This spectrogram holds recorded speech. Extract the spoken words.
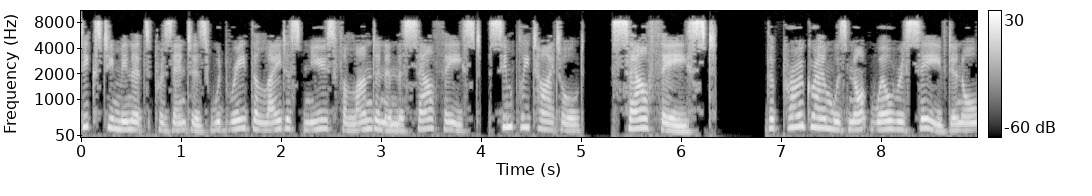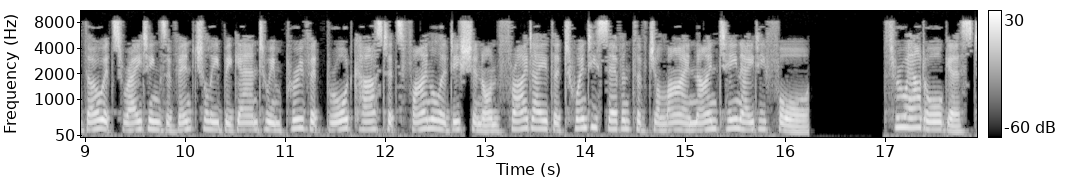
60 Minutes presenters would read the latest news for London and the South East, simply titled, South East. The program was not well received and although its ratings eventually began to improve it broadcast its final edition on Friday 27 July 1984. Throughout August,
